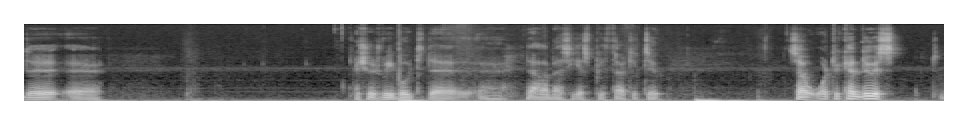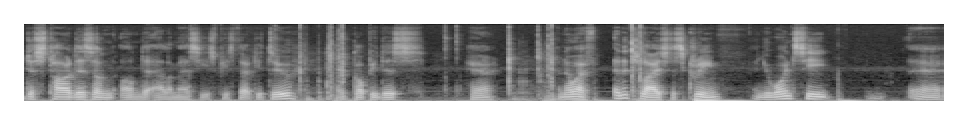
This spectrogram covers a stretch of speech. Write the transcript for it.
the uh, you should reboot the uh, the LMS ESP32. So what we can do is just start this on on the LMS ESP32. I copy this here, and now I've initialized the screen, and you won't see. Uh,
